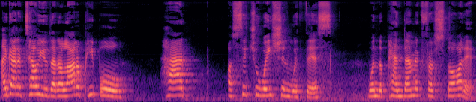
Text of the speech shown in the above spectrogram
I got to tell you that a lot of people had a situation with this when the pandemic first started,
